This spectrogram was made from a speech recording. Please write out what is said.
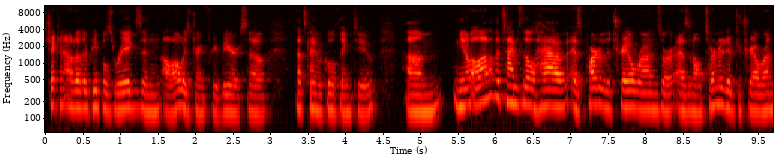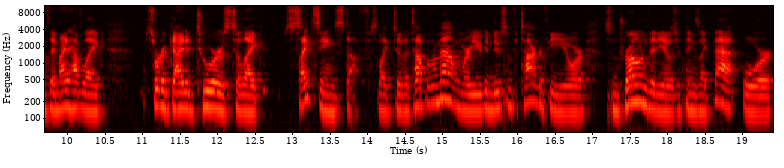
checking out other people's rigs, and I'll always drink free beer. So that's kind of a cool thing too. Um, you know, a lot of the times they'll have as part of the trail runs or as an alternative to trail runs, they might have like sort of guided tours to like sightseeing stuff. So like to the top of a mountain where you can do some photography or some drone videos or things like that. Or,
